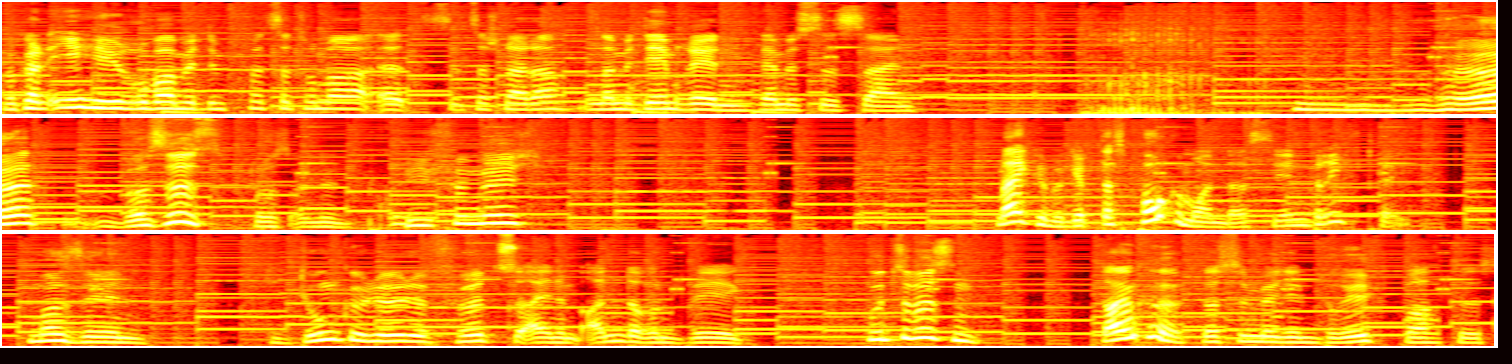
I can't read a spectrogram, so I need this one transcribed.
Wir können eh hier rüber mit dem Zertrümmer, äh, Zerschneider und dann mit dem reden. Der müsste es sein. Hä? Was ist? Du hast einen Brief für mich? Mike übergibt das Pokémon, das den Brief trägt. Mal sehen. Die Dunkelhöhle führt zu einem anderen Weg. Gut zu wissen. Danke, dass du mir den Brief brachtest.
